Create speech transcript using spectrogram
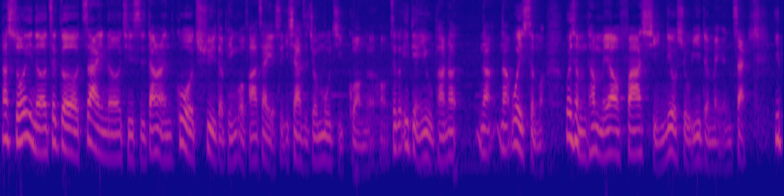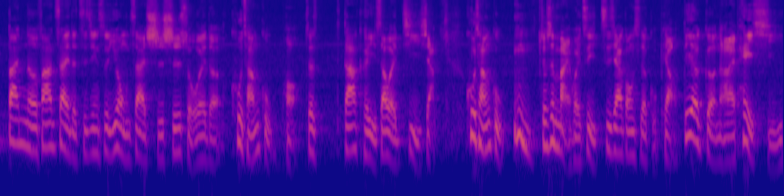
那所以呢，这个债呢，其实当然过去的苹果发债也是一下子就募集光了哈，这个一点一五趴那。那那为什么？为什么他们要发行六十五亿的美元债？一般呢，发债的资金是用在实施所谓的库藏股，哦，这大家可以稍微记一下。库藏股 就是买回自己自家公司的股票。第二个拿来配息，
